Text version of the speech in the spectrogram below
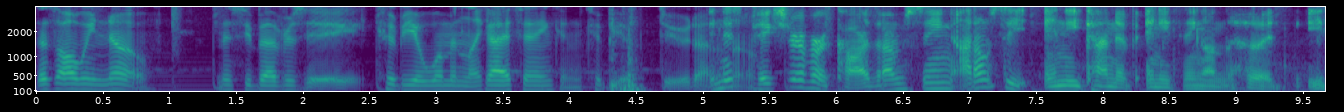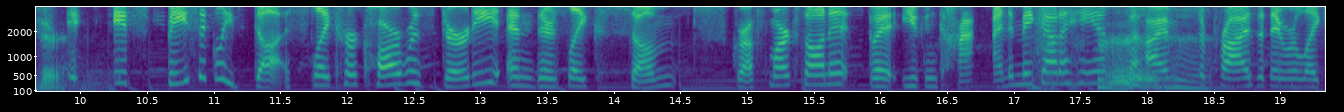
That's all we know. Missy Bevers, it could be a woman, like I think, and could be a dude. I don't In this know. picture of her car that I'm seeing, I don't see any kind of anything on the hood either. It, it's basically dust. Like her car was dirty and there's like some scruff marks on it, but you can kind of make out a hand. but I'm surprised that they were like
